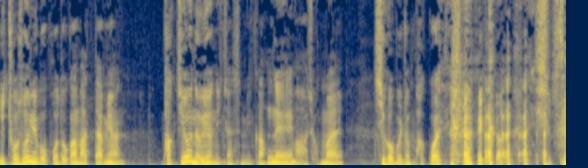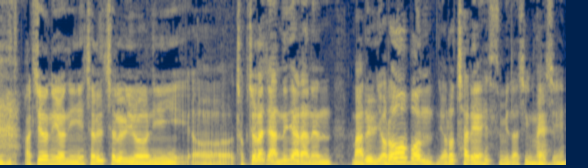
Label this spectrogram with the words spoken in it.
이 조선일보 보도가 맞다면 박지원 의원 있지 않습니까? 네. 아 정말 직업을 좀 바꿔야 되지 않을까 싶습니다. 박지원 의원이 전해철 의원이 어, 적절하지 않느냐라는 말을 여러 번 여러 차례 했습니다. 지금까지. 네.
